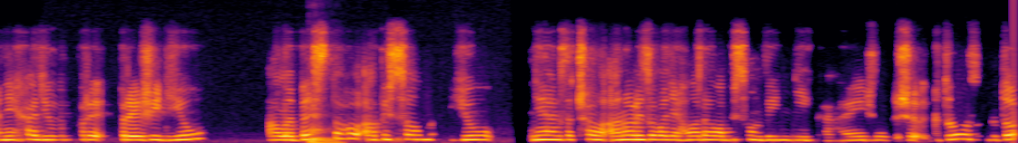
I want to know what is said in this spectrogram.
a nechať ju pre, prežiť ju, ale bez mm. toho, aby som ju nejak začala analyzovať a hľadala by som vinníka, hej, že, že kto, kto,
